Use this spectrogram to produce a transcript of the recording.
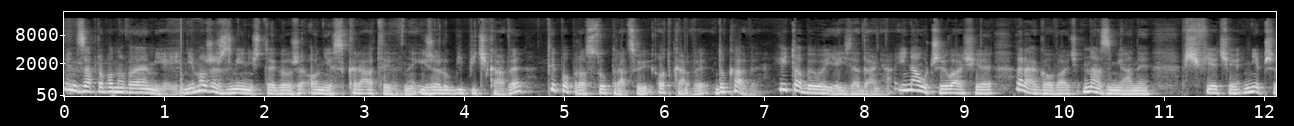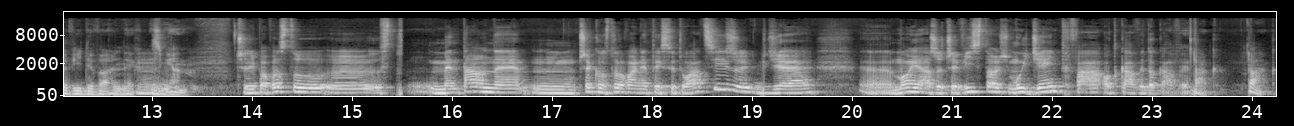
Więc zaproponowałem zaproponowałem jej. Nie możesz zmienić tego, że on jest kreatywny i że lubi pić kawę, ty po prostu pracuj od kawy do kawy. I to były jej zadania. I nauczyła się reagować na zmiany w świecie nieprzewidywalnych hmm. zmian. Czyli po prostu y, mentalne y, przekonstruowanie tej sytuacji, że, gdzie y, moja rzeczywistość, mój dzień trwa od kawy do kawy. Tak. Tak,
